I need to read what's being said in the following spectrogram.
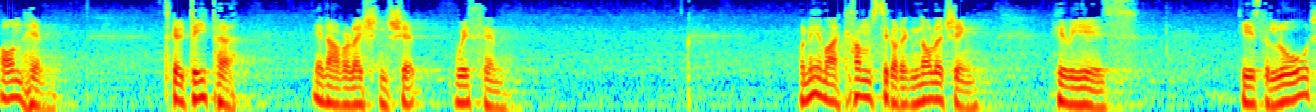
on Him, to go deeper in our relationship with Him. When Nehemiah comes to God acknowledging who He is, He is the Lord,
